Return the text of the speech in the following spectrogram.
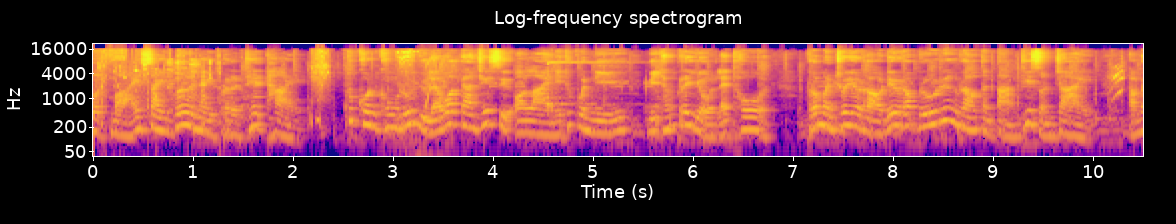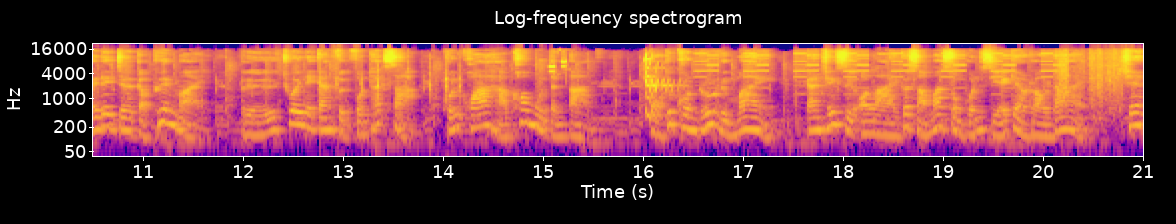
กฎหมายไซเบอร์ในประเทศไทย ทุกคนคงรู้อยู่แล้วว่าการใช้สื่อออนไลน์ในทุกวันนี้มีทั้งประโยชน์และโทษ เพราะมันช่วยให้เราได้รับรู้เรื่องราวต่างๆ ที่สนใจทำให้ได้เจอกับเพื่อนใหม่ หรือช่วยในการฝึกฝนทักษะ ค้นคว้าหาข้อมูลต่างๆ แต่ทุกคนรู้หรือไม่ การใช้สื่อออนไลน์ก็สามารถส่งผลเสียแก่เราได้ เช่น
